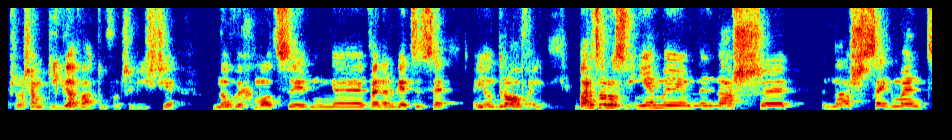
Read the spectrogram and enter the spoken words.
przepraszam, gigawatów oczywiście, nowych mocy w energetyce jądrowej. Bardzo rozwiniemy nasz, nasz segment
